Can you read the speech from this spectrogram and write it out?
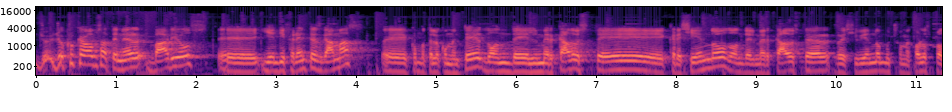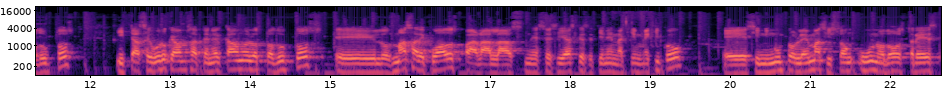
Yo, creo que vamos a tener varios eh, y en diferentes gamas. Eh, como te lo comenté, donde el mercado esté creciendo, donde el mercado esté recibiendo mucho mejor los productos y te aseguro que vamos a tener cada uno de los productos eh, los más adecuados para las necesidades que se tienen aquí en México eh, sin ningún problema. Si son uno, dos, tres,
